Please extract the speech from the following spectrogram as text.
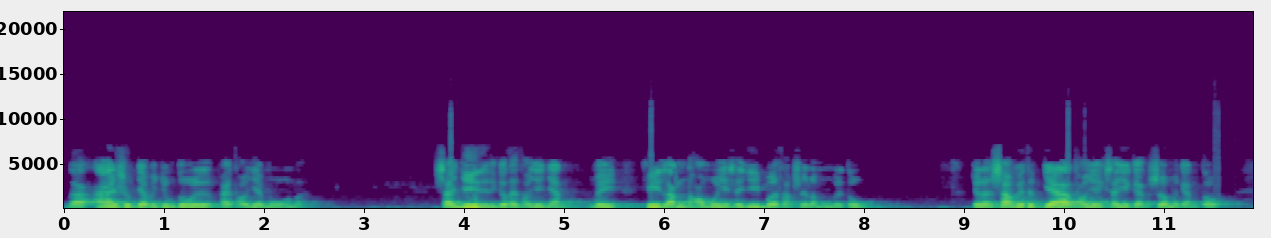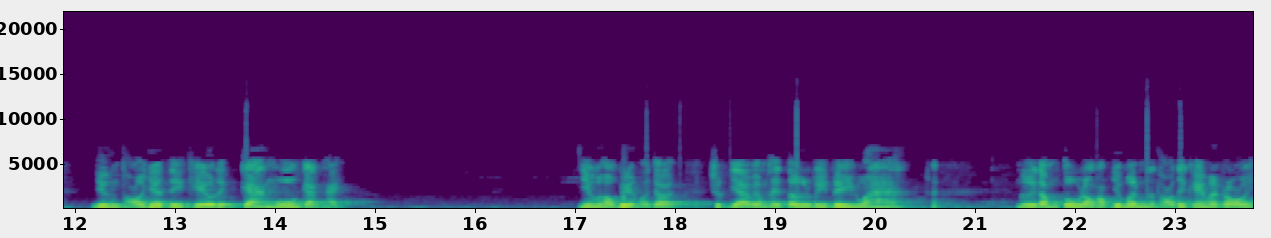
Là ai xuất gia với chúng tôi phải thọ giới muộn thôi. Sa di thì có thể thọ giới nhanh, vì khi lãnh thọ 10 giới sa di mới thật sự là một người tu cho nên sau khi thức gia, thọ giới sa di càng sớm thì càng tốt. Nhưng thọ giới tỳ kheo thì càng muộn càng hay. Nhiều người không biết nói trời. Xuất gia với ông thầy từ bị đì quá. Người đồng tu đồng học với mình nó thọ tỳ kheo hết rồi.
